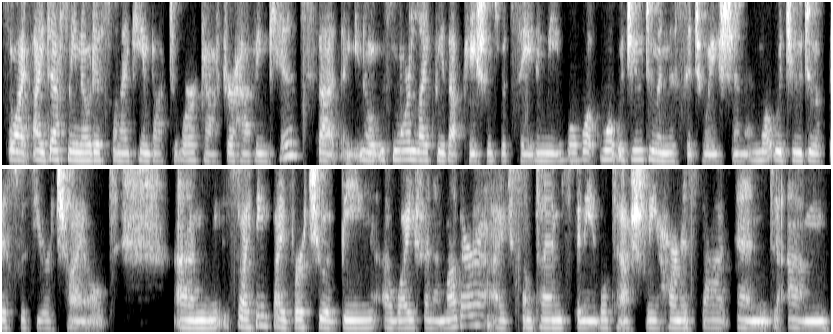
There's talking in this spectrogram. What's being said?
so I, I, definitely noticed when I came back to work after having kids that, you know, it was more likely that patients would say to me, well, what, what would you do in this situation? And what would you do if this was your child? Um, so I think by virtue of being a wife and a mother, I've sometimes been able to actually harness that and, um,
